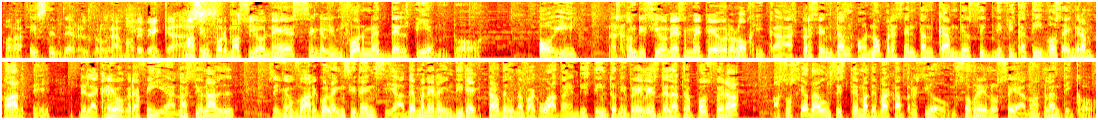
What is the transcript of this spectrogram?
para extender el programa de becas. Más informaciones en el informe del tiempo. Hoy, las condiciones meteorológicas presentan o no presentan cambios significativos en gran parte de la geografía nacional. Sin embargo, la incidencia de manera indirecta de una vaguada en distintos niveles de la troposfera asociada a un sistema de baja presión sobre el Océano Atlántico.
